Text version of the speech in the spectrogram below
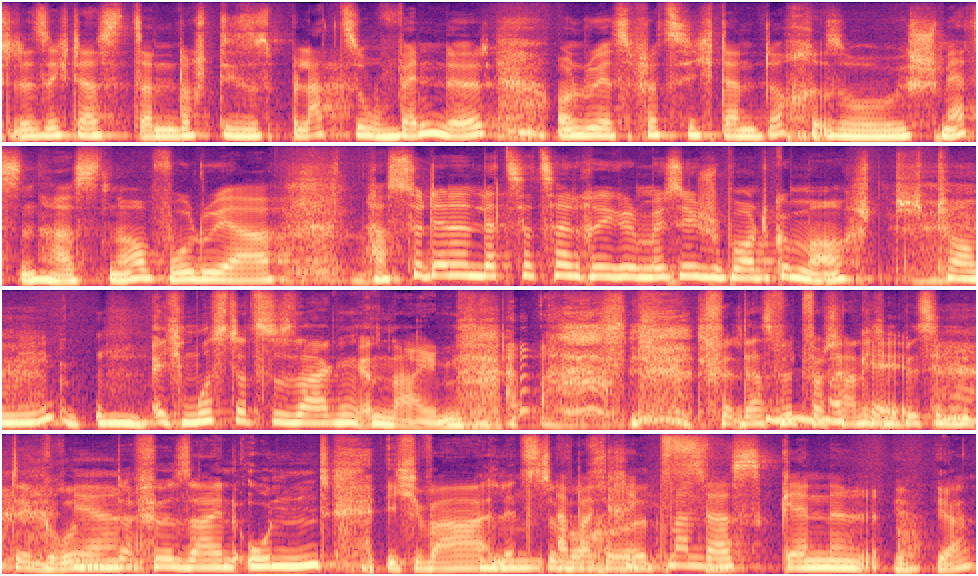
sich das dann doch dieses Blatt so wendet und du jetzt plötzlich dann doch so Schmerzen hast, ne? Obwohl du ja. Hast du denn in letzter Zeit regelmäßig Sport gemacht, Tommy? Ich muss dazu sagen, nein. Das wird wahrscheinlich Okay. ein bisschen mit der Grund Ja. dafür sein. Und ich war letzte Aber Woche. kriegt man das generell. Ja?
